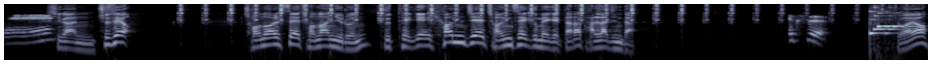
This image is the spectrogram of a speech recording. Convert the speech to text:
네. 시간 주세요. 전월세 전환율은 주택의 현재 전세 금액에 따라 달라진다. X. 좋아요.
